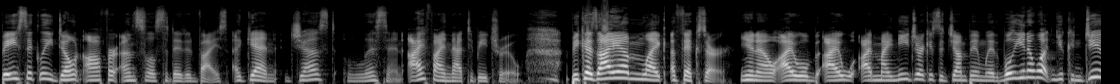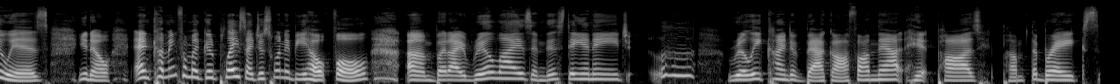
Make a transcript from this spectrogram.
Basically, don't offer unsolicited advice. Again, just listen. I find that to be true because I am like a fixer. You know, I will, I, I my knee jerk is to jump in with, well, you know what you can do is, you know, and coming from a good place, I just want to be helpful. Um, but I realize in this day and age, really kind of back off on that, hit pause, pump the brakes,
